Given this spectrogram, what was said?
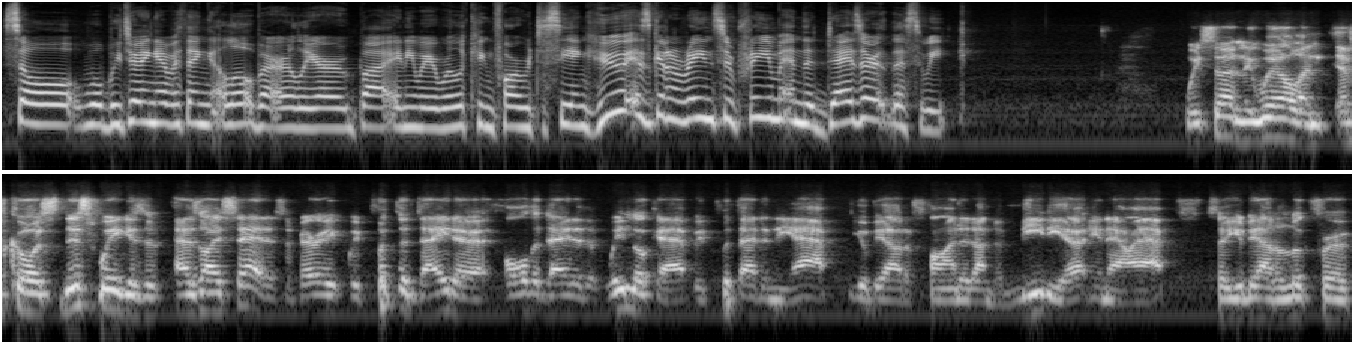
So we'll be doing everything a little bit earlier. But anyway, we're looking forward to seeing who is going to reign supreme in the desert this week. We certainly will. And of course, this week is, as I said, it's a very, we put the data, all the data that we look at, we put that in the app. You'll be able to find it under media in our app. So you'll be able to look for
